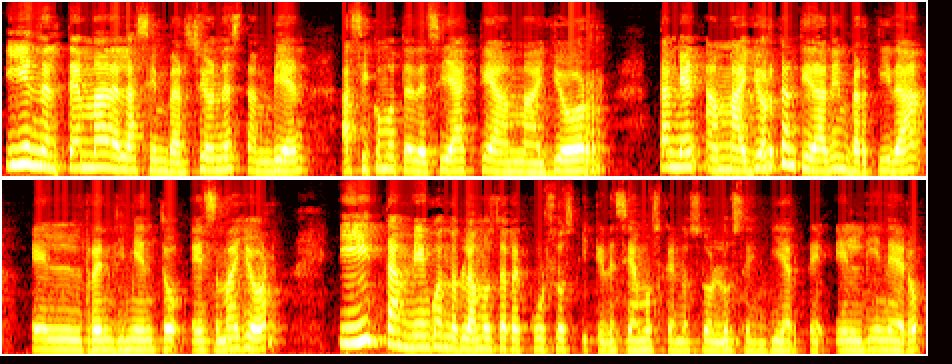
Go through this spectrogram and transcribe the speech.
y en el tema de las inversiones también, así como te decía que a mayor, también a mayor cantidad invertida, el rendimiento es mayor. Y también cuando hablamos de recursos y que decíamos que no solo se invierte el dinero,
